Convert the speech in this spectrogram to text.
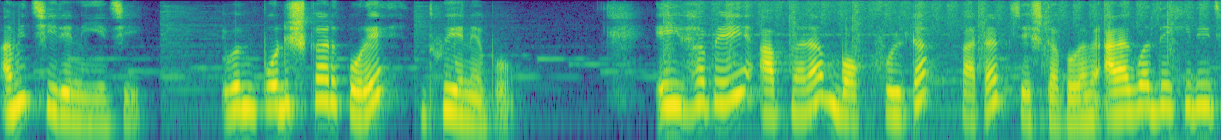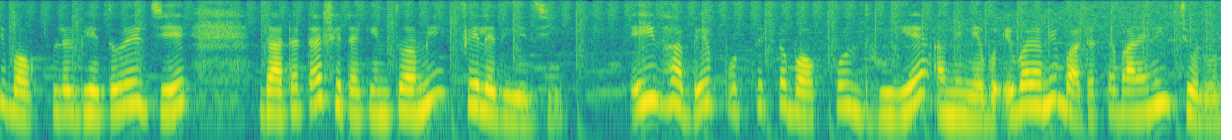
আমি ছিঁড়ে নিয়েছি। এবং পরিষ্কার করে ধুয়ে নেব। এইভাবেই আপনারা বকফুলটা কাটার চেষ্টা করবেন আমি আরেকবার দেখিয়ে দিয়েছি বকফুলের ভেতরের যে ডাটাটা, সেটা কিন্তু আমি ফেলে দিয়েছি। এইভাবে প্রত্যেকটা বকফুল ধুয়ে আমি নেব। এবার আমি বাটারটা বানিয়ে নিই, চলুন।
